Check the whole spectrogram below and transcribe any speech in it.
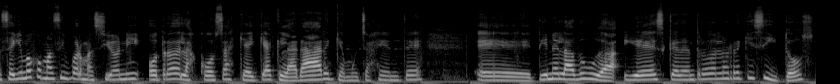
seguimos con más información y otra de las cosas que hay que aclarar, que mucha gente eh, tiene la duda, y es que dentro de los requisitos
